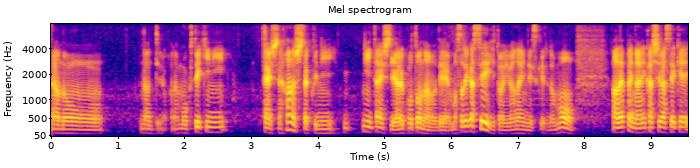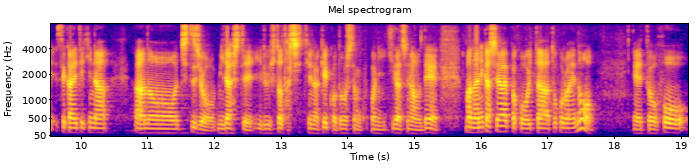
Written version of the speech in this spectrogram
あのなんていうのかな目的に対して反した国に対してやることなので、まあ、それが正義とは言わないんですけれどもあのやっぱり何かしら世界的なあの秩序を乱している人たちっていうのは結構どうしてもここに行きがちなので、まあ、何かしらやっぱこういったところへの、えーと、法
